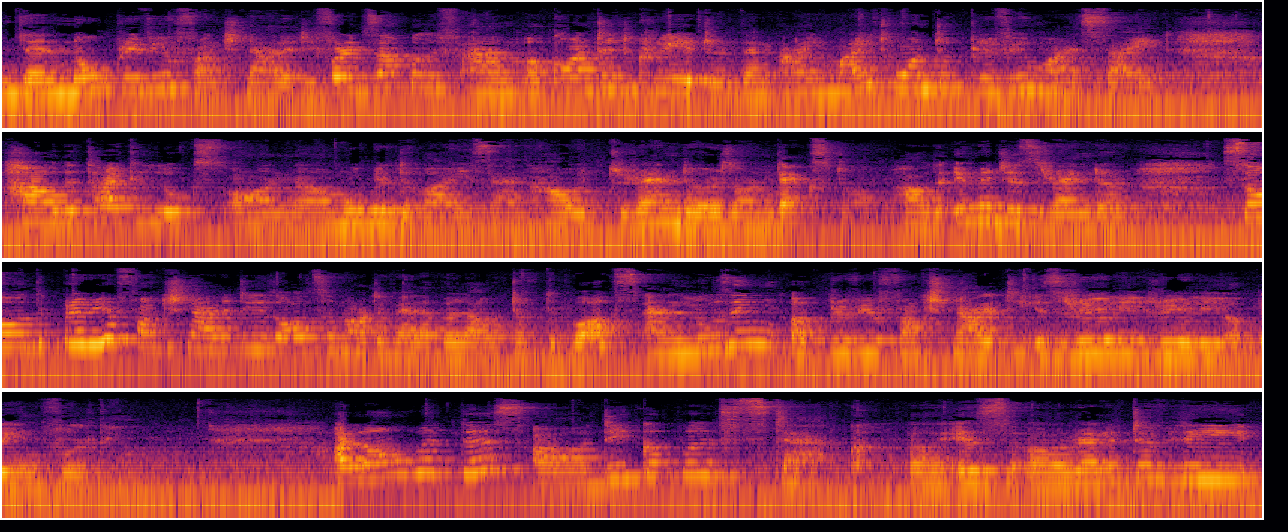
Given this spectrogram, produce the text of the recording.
then no preview functionality. For example, if I'm a content creator, then I might want to preview my site, how the title looks on mobile device and how it renders on desktop, how the images render. So the preview functionality is also not available out of the box and losing a preview functionality is really, really a painful thing. Along with this, uh, decoupled stack uh, is uh, relatively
